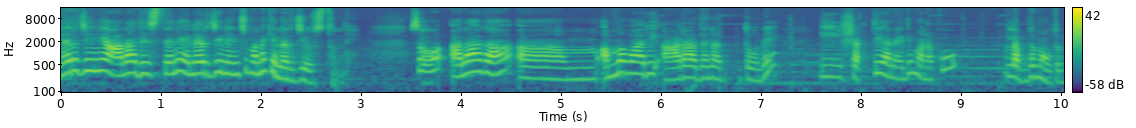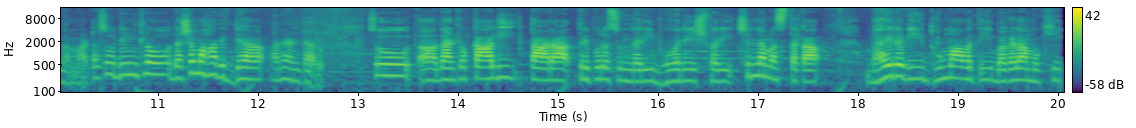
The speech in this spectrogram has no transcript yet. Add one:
ఎనర్జీని ఆరాధిస్తేనే ఎనర్జీ నుంచి మనకి ఎనర్జీ వస్తుంది. సో అలాగా అమ్మవారి ఆరాధనతోనే ఈ శక్తి అనేది మనకు లబ్ధమవుతుందన్నమాట. సో దీంట్లో దశమహావిద్య అని అంటారు. సో దాంట్లో కాళీ తార త్రిపుర సుందరి భువనేశ్వరి చిన్నమస్తక భైరవి ధూమావతి బగళాముఖి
